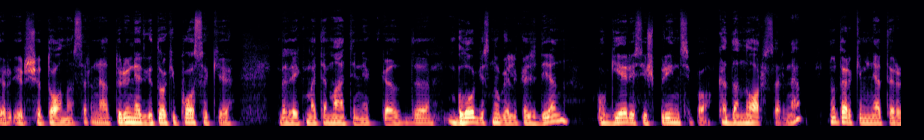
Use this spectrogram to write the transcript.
ir, ir šitonas. Ir net turiu netgi tokį posakį beveik matematinė, kad e, blogis nugali kasdien, o gėris iš principo kada nors, ar ne? Nu, tarkim, net ir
